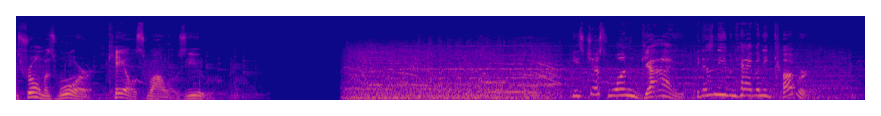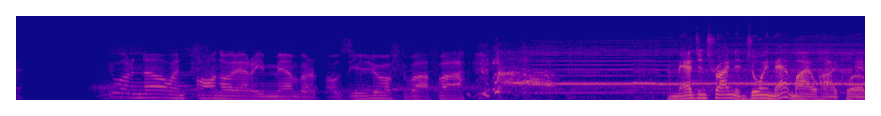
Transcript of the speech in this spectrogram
In Troma's war, Kale swallows you. He's just one guy. He doesn't even have any cover. You are now an honorary member of the Luftwaffe. Imagine trying to join that Mile High Club.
